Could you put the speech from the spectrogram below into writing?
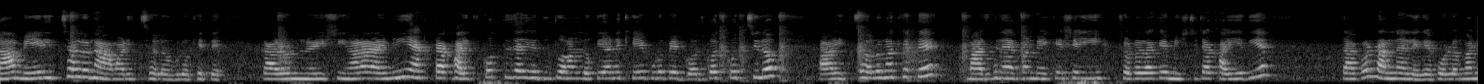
না, মেয়ের ইচ্ছা হলো না, আমার ইচ্ছা হলো ওগুলো খেতে। কারণ ওই সিঙ্গারা এমনি একটা খাই। করতে যাই? দুটো আনলো কে আনে, খেয়ে পুরো পেট গজগজ করছিল। আর ইচ্ছা হলো না খেতে, মাঝখানে একবার মেয়েকে সেই ছোটোটাকে মিষ্টিটা খাইয়ে দিয়ে তারপর রান্নায় লেগে পড়লাম। কারণ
